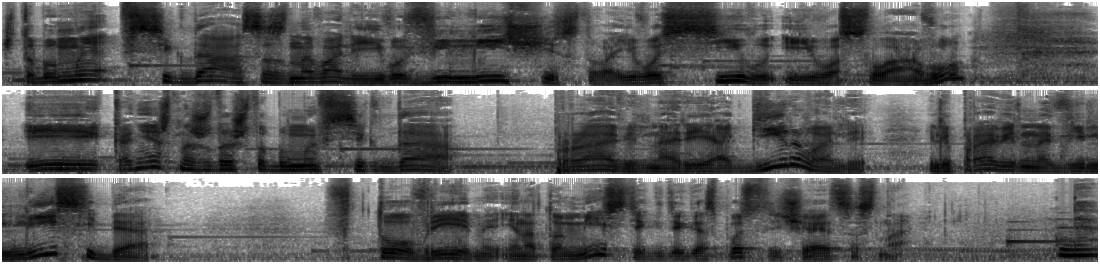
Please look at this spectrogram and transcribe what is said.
чтобы мы всегда осознавали Его величество, Его силу и Его славу, и, конечно же, чтобы мы всегда правильно реагировали или правильно вели себя в то время и на том месте, где Господь встречается с нами. Да.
